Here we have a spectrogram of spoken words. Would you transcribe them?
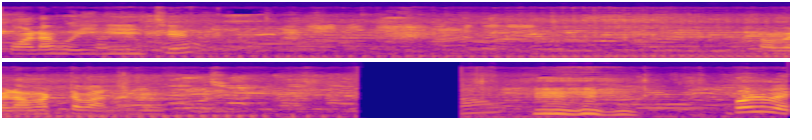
করা হয়ে গিয়েছে। আবার আমারটা বানানো হচ্ছে। করবে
